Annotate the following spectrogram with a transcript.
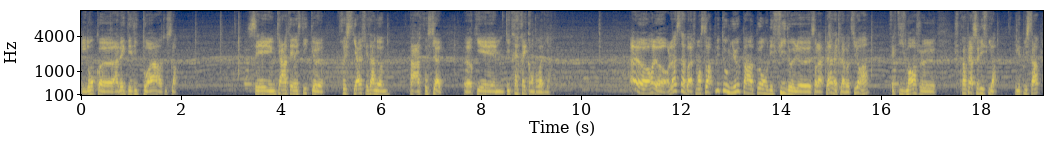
et donc euh, avec des victoires, tout cela. C'est une caractéristique euh, cruciale chez un homme. Pas cruciale, qui, est, qui est très fréquente, on va dire. Alors, alors, là ça va, je m'en sors plutôt mieux par rapport au défi de sur la plage avec la voiture. hein. Effectivement, je, je préfère ce défi-là. Il est plus simple.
